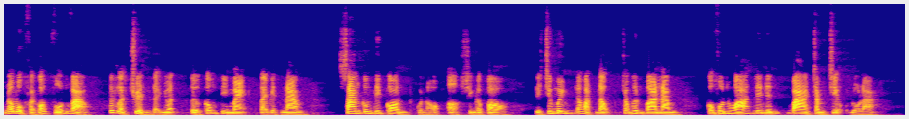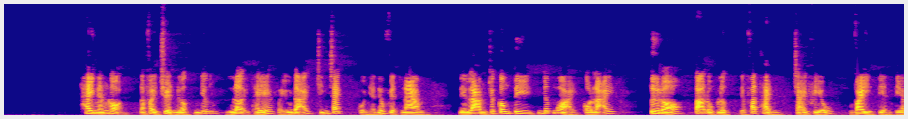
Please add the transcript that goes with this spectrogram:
nó buộc phải góp vốn vào, tức là chuyển lợi nhuận từ công ty mẹ tại Việt Nam sang công ty con của nó ở Singapore để chứng minh đã hoạt động trong hơn 3 năm có vốn hóa lên đến 300 triệu đô la. Hay ngắn gọn là phải chuyển được những lợi thế và ưu đãi chính sách của nhà nước Việt Nam để làm cho công ty nước ngoài có lãi, từ đó tạo động lực để phát hành trái phiếu, vay tiền tiếp.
